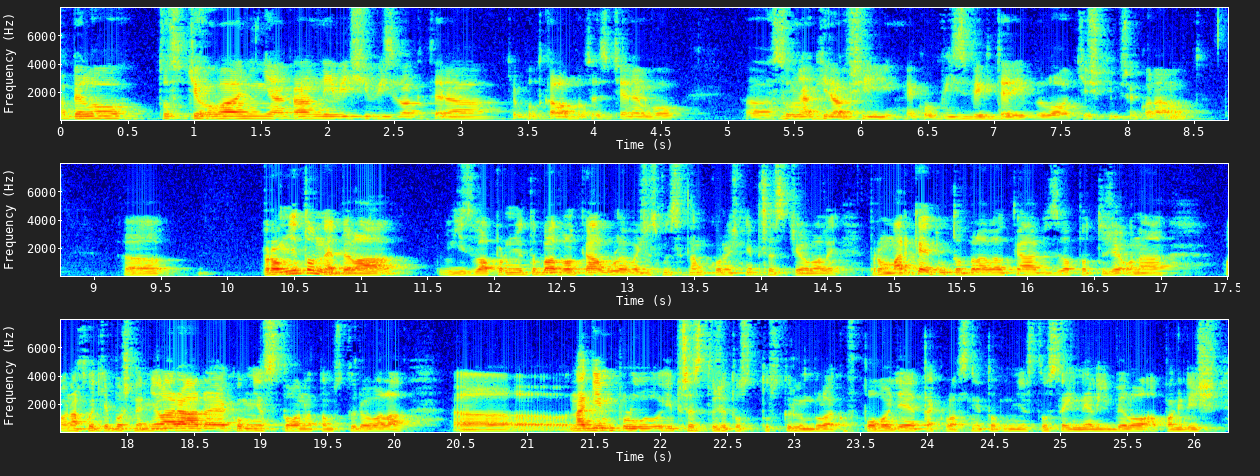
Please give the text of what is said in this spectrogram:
A bylo to stěhování nějaká největší výzva, která tě potkala po cestě, nebo uh, jsou nějaké další jako výzvy, které bylo těžké překonávat? Uh, pro mě to nebyla výzva, pro mě to byla velká úleva, že jsme se tam konečně přestěhovali. Pro Markétu to byla velká výzva, protože ona Ona Chotěboř neměla ráda jako město, ona tam studovala na Gimplu, i přesto, že to, to studium bylo jako v pohodě, tak vlastně to město se jí nelíbilo a pak když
